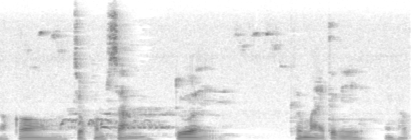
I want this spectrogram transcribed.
แล้วก็จบคำสั่งด้วยเครื่องหมายตัวนี้นะครับ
